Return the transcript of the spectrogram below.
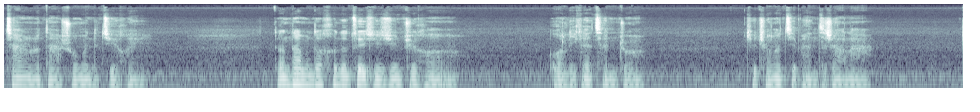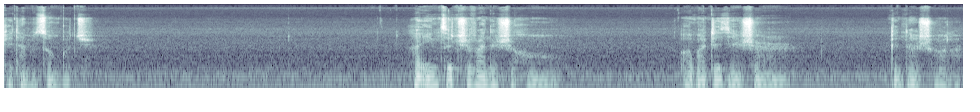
加入了大叔们的聚会。等他们都喝得醉醺醺之后，我离开餐桌，就盛了几盘子沙拉。给他们送过去。和英子吃饭的时候，我把这件事儿跟他说了。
